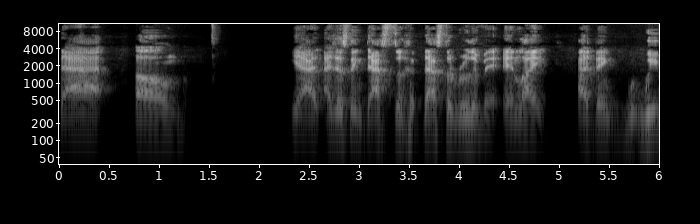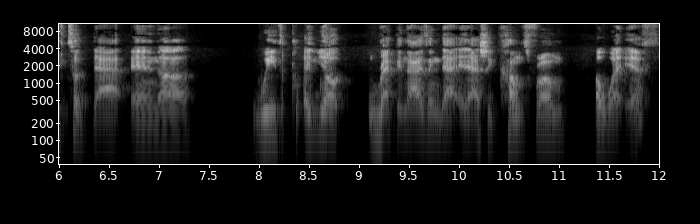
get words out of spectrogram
that um yeah, I, I just think that's the that's the root of it, and like I think we've took that and uh we've you know recognizing that it actually comes from a what if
